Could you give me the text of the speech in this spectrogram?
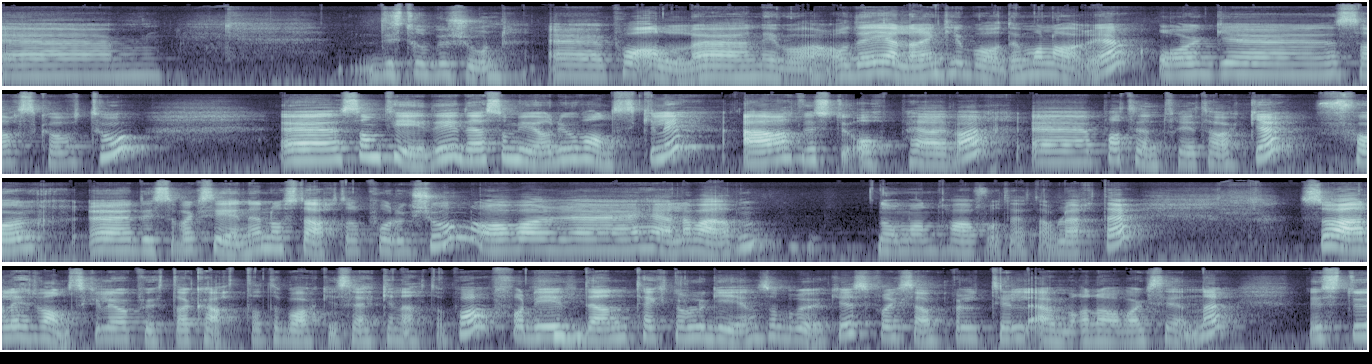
eh, distribusjon eh, på alle nivåer. Og det gjelder egentlig både malaria og eh, SARS-CoV-2. Eh, samtidig, det som gjør det jo vanskelig, er at hvis du opphever eh, patentfritaket for eh, disse vaksinene og starter produksjon over eh, hele verden når man har fått etablert det, så er det litt vanskelig å putte katter tilbake i sekken etterpå. Fordi den teknologien som brukes, f.eks. til mRNA-vaksinene Hvis du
